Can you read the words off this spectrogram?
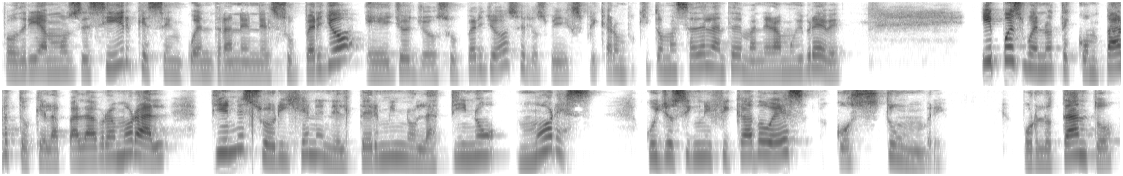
podríamos decir que se encuentran en el super yo, ello, yo, super yo, se los voy a explicar un poquito más adelante de manera muy breve. Y pues bueno, te comparto que la palabra moral tiene su origen en el término latino mores, cuyo significado es costumbre. Por lo tanto,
